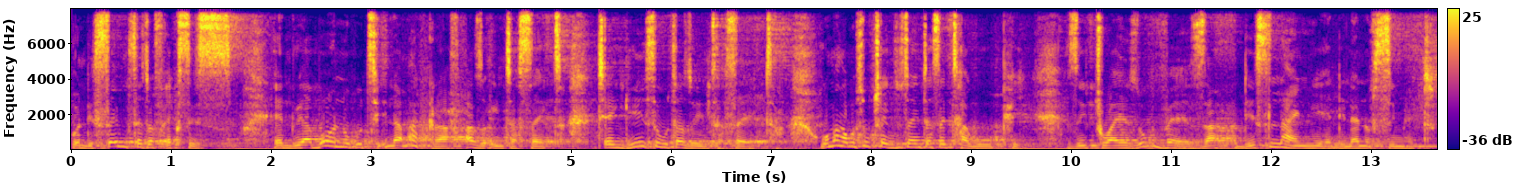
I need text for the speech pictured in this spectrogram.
on the same set of axes and uyabona ukuthi lama graph azo intersect tshengisa ukuthi azo intersect uma ngabe usutshengisa ukuthi intersect kuphi zijwayeza ukuveza this line here the line of symmetry.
